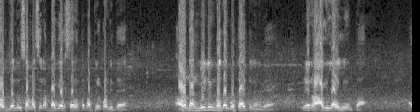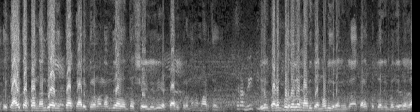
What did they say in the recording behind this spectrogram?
ಅವ್ರ ಜನರ ಸಮಸ್ಯೆನ ಬಗೆಹರಿಸ್ತಾರೆ ಅಂತ ನಾನು ತಿಳ್ಕೊಂಡಿದ್ದೆ. ಅವ್ರು ನಾನು ಮೀಟಿಂಗ್ ಬಂದಾಗ ಗೊತ್ತಾಯ್ತು ನನಗೆ. ಏನು ಆಗಿಲ್ಲ ಇಲ್ಲಿ ಅಂತ. ಅದಕ್ಕೆ ಆಯ್ತಪ್ಪ, ನಂದೇ ಆದಂಥ ಕಾರ್ಯಕ್ರಮ ನಮ್ಮದೇ ಆದಂಥ ಶೈಲಿಯಲ್ಲಿ ಕಾರ್ಯಕ್ರಮ ನಾವು ಮಾಡ್ತಾ ಮೀಟಿಂಗ್ ಇದನ್ನ ಕನಕಪುರದಲ್ಲೂ ಮಾಡಿದ್ದೆ ನೋಡಿದಿರ ನೀವು? ಕನಕಪುರದಲ್ಲಿ ನೀವು ಬಂದಿದ್ರಲ್ಲ?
